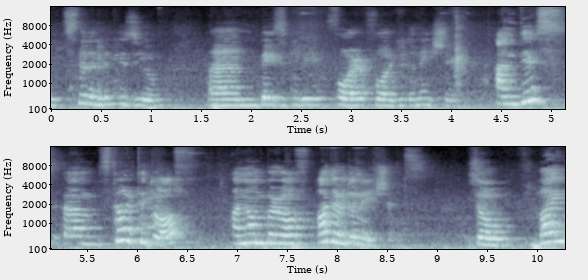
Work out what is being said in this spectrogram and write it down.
it's still in the museum, um, basically for, for the donation. And this um, started off a number of other donations. So by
